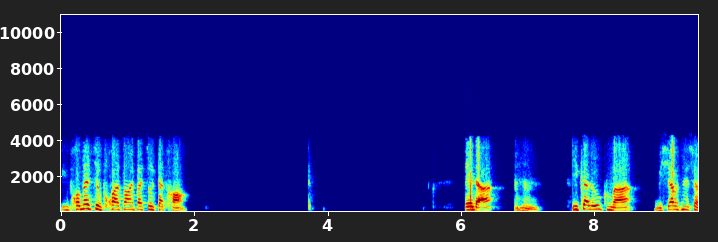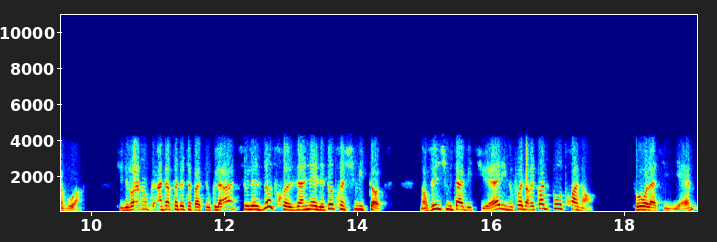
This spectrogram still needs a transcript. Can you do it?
une promesse sur trois ans et pas sur quatre ans? Et là, Ikaloukma, Shavua. Tu devras donc interpréter ce pasouk-là sur les autres années, les autres shmitot. Dans une shmita habituelle, il nous faut de la récolte pour trois ans. Pour la sixième,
